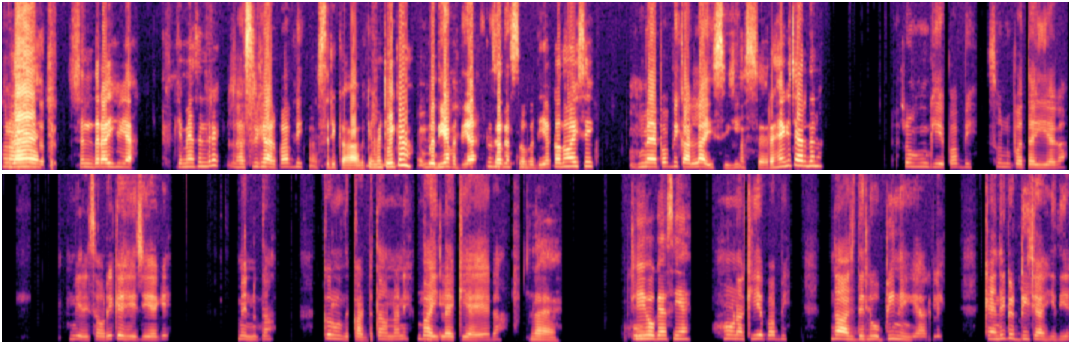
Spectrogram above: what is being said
ਹਰਾਮ ਲੈ ਸਿੰਦਰ ਆਈ ਹੋਈ ਆ। ਕਿਵੇਂ ਸਿੰਦਰੇ? ਸਤਿ ਸ੍ਰੀ ਅਕਾਲ ਭਾਬੀ। ਸਤਿ ਸ੍ਰੀ ਅਕਾਲ ਕਿਵੇਂ ਠੀਕ ਆ? ਵਧੀਆ ਵਧੀਆ। ਤੁਸੀਂ ਦੱਸੋ? ਵਧੀਆ ਕਦੋਂ ਆਈ ਸੀ? ਮੈਂ ਭਾਬੀ ਕੱਲ ਆਈ ਸੀਗੀ। ਅੱਛਾ ਰਹੇਂਗੇ ਚਾਰ ਦਿਨ? ਰਹੂੰਗੀ ਇਹ ਭਾਬੀ ਤੁਹਾਨੂੰ ਪਤਾ ਹੀ ਹੈਗਾ। ਮੇਰੇ ਸਹੁਰੇ ਕਹੇ ਜੇ ਹੈਗੇ। ਮੈਨੂੰ ਤਾਂ ਘਰੋਂ ਦੇ ਕੱਢਤਾ ਉਹਨਾਂ ਨੇ ਭਾਈ ਲੈ ਕੇ ਆਇਆ ਹੈਗਾ। ਲੈ ਕੀ ਹੋ ਗਿਆ ਸੀ ਐ ਹੋਣਾ ਕੀ ਹੈ ਭਾਬੀ? ਦਾਜ ਦੇ ਲੋਭੀ ਨੇ ਗੇ ਅਗਲੇ। ਕਹਿੰਦੇ ਗੱਡੀ ਚਾਹੀਦੀ ਹੈ।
